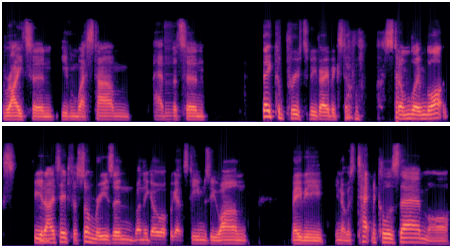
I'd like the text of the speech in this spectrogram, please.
Brighton, even West Ham, Everton, they could prove to be very big stumbling blocks for hmm. United. Mm. For some reason, when they go up against teams who aren't maybe you know as technical as them or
